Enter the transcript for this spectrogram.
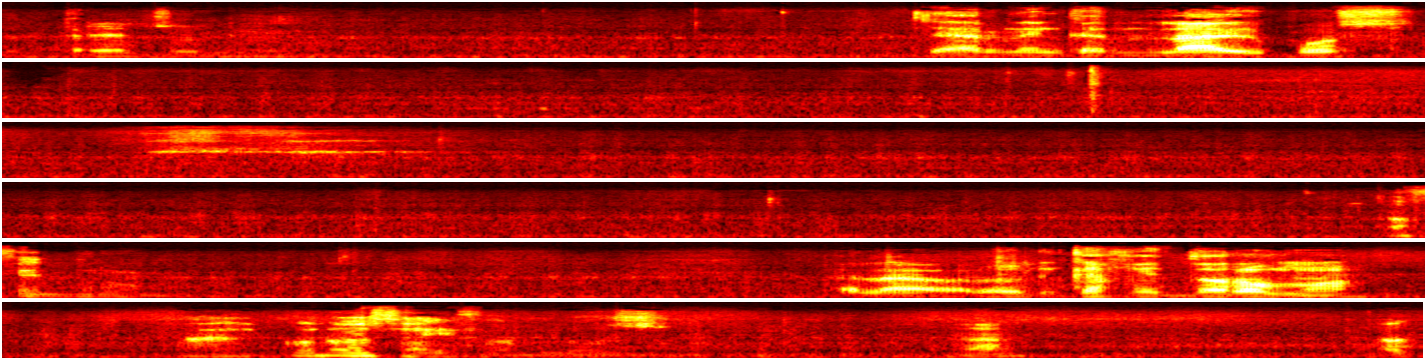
C'est très joli. Tiens, on est live, boss. Ala oɗo ɗi café doroma Ah, comment ça, il faut l'ose ok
